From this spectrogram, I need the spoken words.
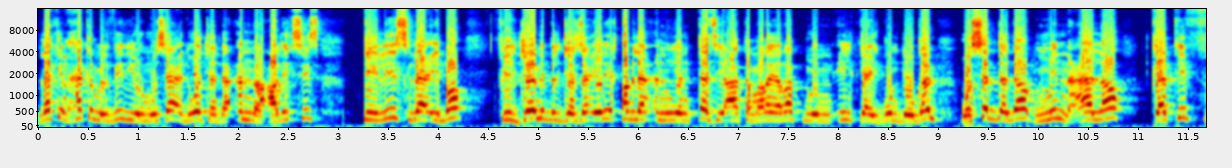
لكن حكم الفيديو المساعد وجد أن أليكسيس تيليس لاعب في الجانب الجزائري قبل أن ينتزع تمريرات من إلكاي جوندوغان وسدد من على كتف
